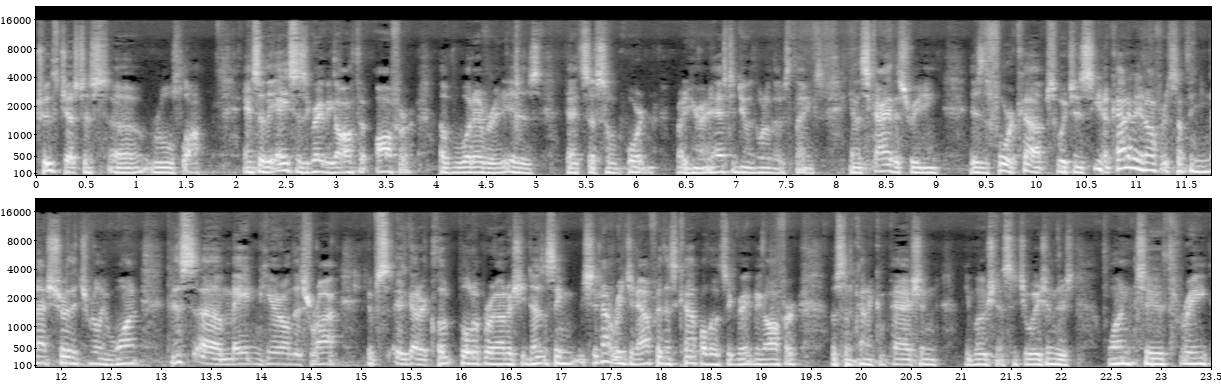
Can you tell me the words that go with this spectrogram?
truth, justice, uh, rules, law. And so the Ace is a great big author, offer of whatever it is that's uh, so important right here. It has to do with one of those things. And the sky of this reading is the Four Cups, which is, you know, kind of an offer of something you're not sure that you really want. This uh, maiden here on this rock has got her cloak pulled up around her. She doesn't seem, she's not reaching out for this cup, although it's a great big offer of some kind of compassion, emotional situation. There's one, two, three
